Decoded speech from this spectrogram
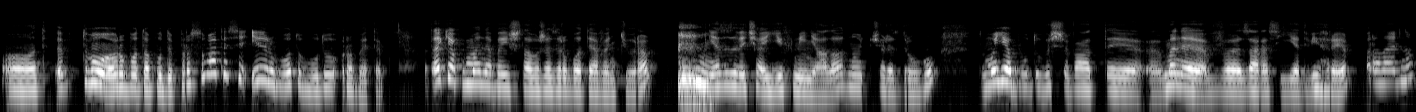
От, е, тому робота буде просуватися і роботу буду робити. Так як у мене вийшла вже з роботи авантюра, я зазвичай їх міняла одну через другу, тому я буду вишивати. У мене в, зараз є дві гри паралельно.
